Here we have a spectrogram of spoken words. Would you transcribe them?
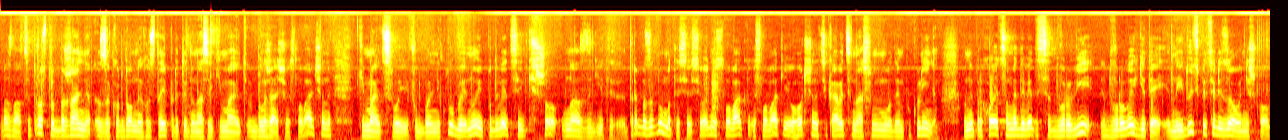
Без нас. Це просто бажання закордонних гостей прийти до нас, які мають ближайших Словаччини, які мають свої футбольні клуби. Ну і подивитися, що у нас за діти. Треба задуматися. Сьогодні Словак, Словакія і Угорщина цікавиться нашим молодим поколінням. Вони приходять саме дивитися дворові, дворових дітей, не йдуть спеціалізовані школи.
